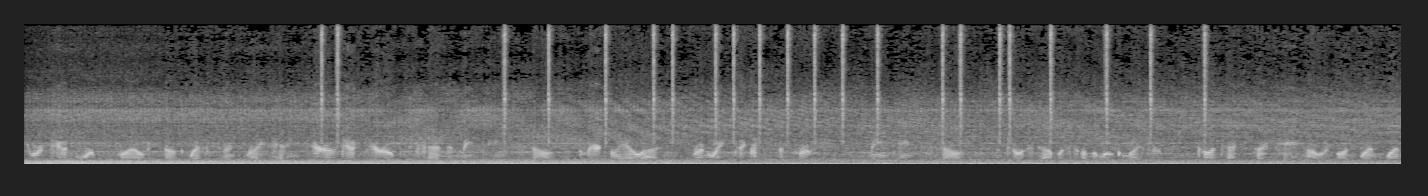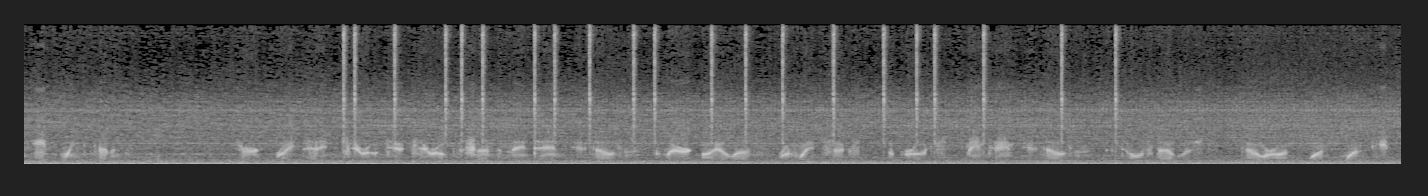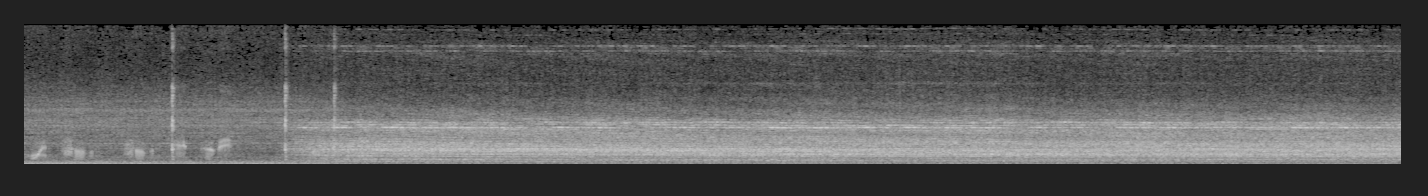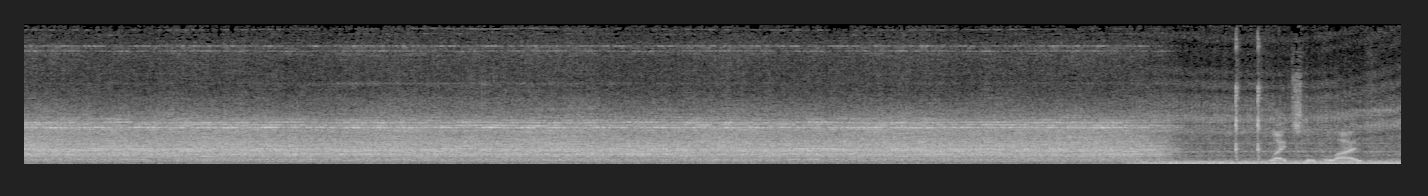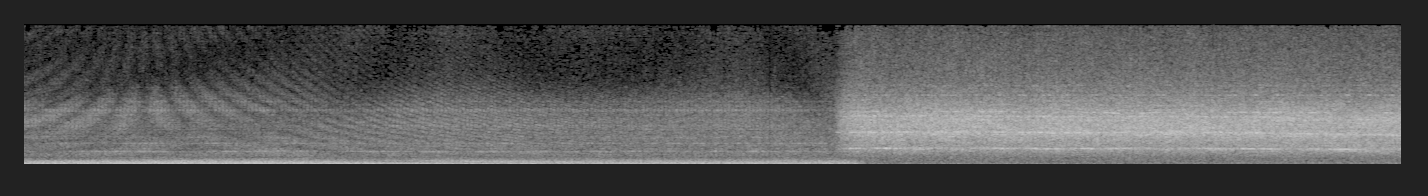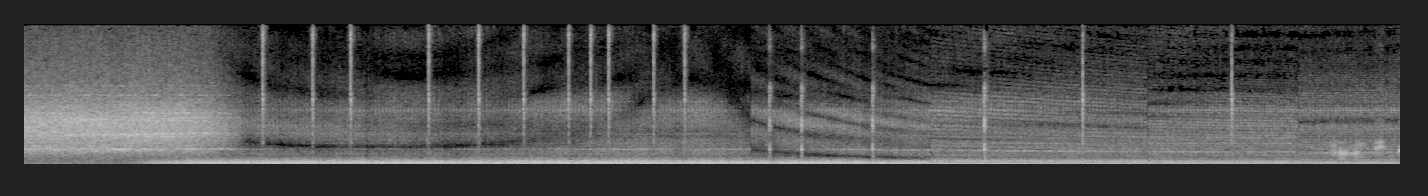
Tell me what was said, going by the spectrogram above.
Your jet warp miles southwest turn right heading 0 jet 0 descend and maintain 118.778 heavy Glide slope alive.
